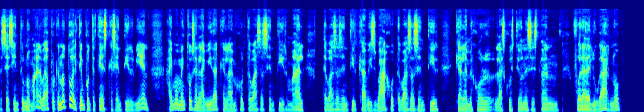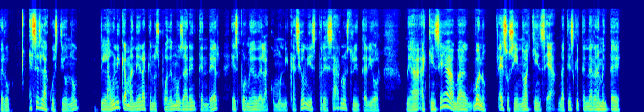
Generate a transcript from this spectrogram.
se siente uno mal, ¿verdad? Porque no todo el tiempo te tienes que sentir bien. Hay momentos en la vida que a lo mejor te vas a sentir mal, te vas a sentir cabizbajo, te vas a sentir que a lo mejor las cuestiones están fuera de lugar, ¿no? Pero esa es la cuestión, ¿no? la única manera que nos podemos dar a entender es por medio de la comunicación y expresar nuestro interior. A quien sea, bueno, eso sí, no a quien sea. Tienes que tener realmente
